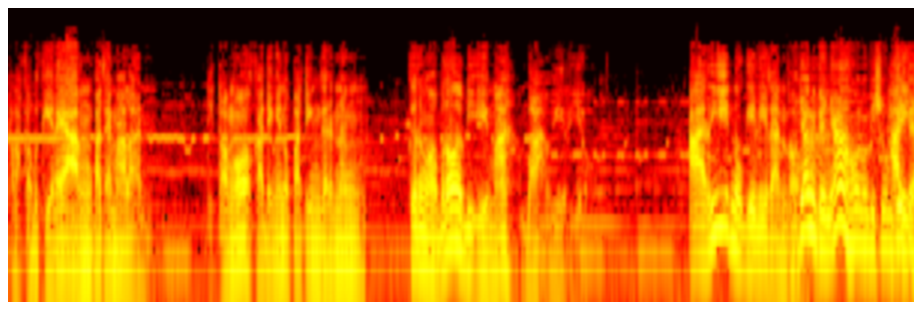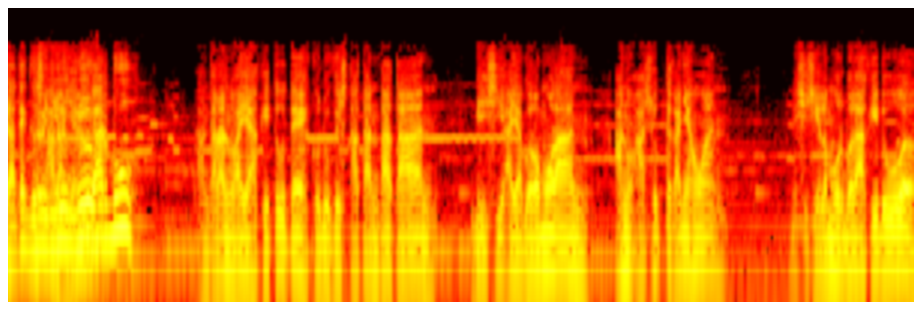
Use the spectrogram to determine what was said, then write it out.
Kalaka beki reang patemalan ditongoh kadengin upati gerneng ke ngobrol di Imah Bah Wiryo Ari nu giliran digarduh. Lantaran wayah kitu teh kudugis tatantatan. Bisi ayah goromolan. Anu asup tekanyawan di sisi lemur belah Kidul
